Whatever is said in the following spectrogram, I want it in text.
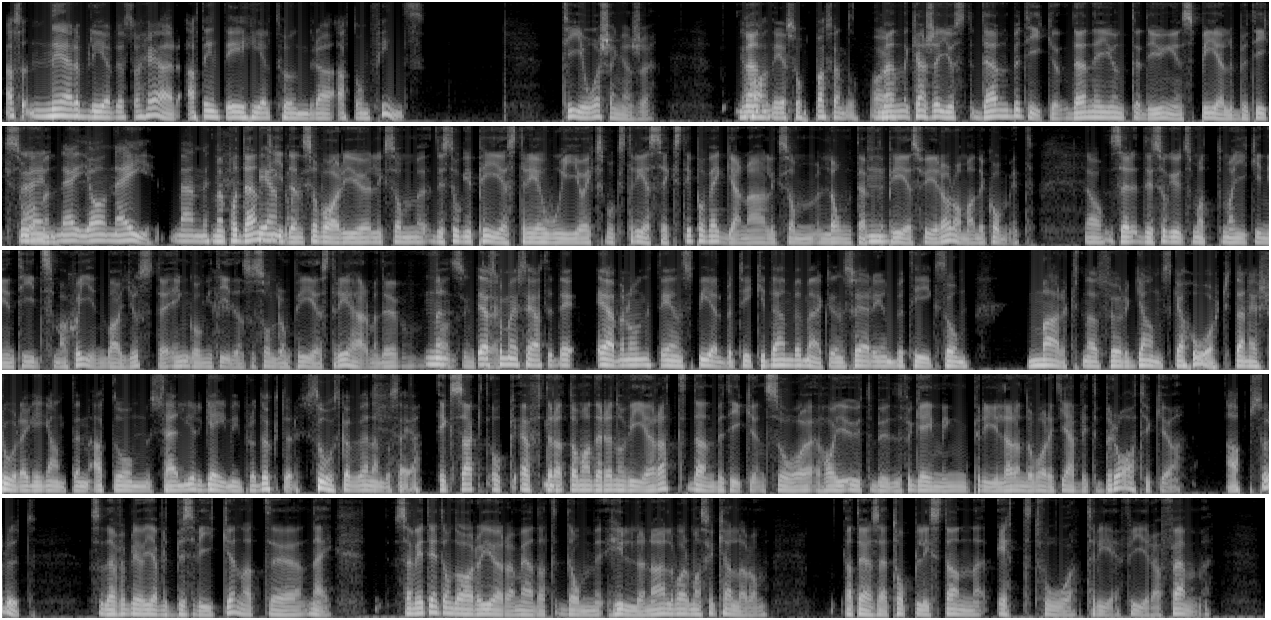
Alltså, när blev det så här att det inte är helt hundra att de finns? Tio år sedan kanske. Men, ja, det är så pass ändå. Ja, men ja. kanske just den butiken, den är ju inte, det är ju ingen spelbutik så. Nej, men, nej, ja, nej. Men, men på den tiden ändå... så var det ju liksom, det stod ju PS3, Wii och Xbox 360 på väggarna liksom långt efter mm. PS4 och de hade kommit. Ja. Så det såg ut som att man gick in i en tidsmaskin. Bara just det, en gång i tiden så sålde de PS3 här. Men det men fanns inte... det ska man ju säga att det, även om det inte är en spelbutik i den bemärkelsen så är det en butik som marknadsför ganska hårt den här stora giganten att de säljer gamingprodukter. Så ska vi väl ändå säga. Exakt, och efter mm. att de hade renoverat den butiken så har ju utbudet för gamingprylar ändå varit jävligt bra tycker jag. Absolut. Så därför blev jag jävligt besviken att eh, nej. Sen vet jag inte om det har att göra med att de hyllorna eller vad man ska kalla dem att det är så här topplistan 1, 2, 3, 4, 5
